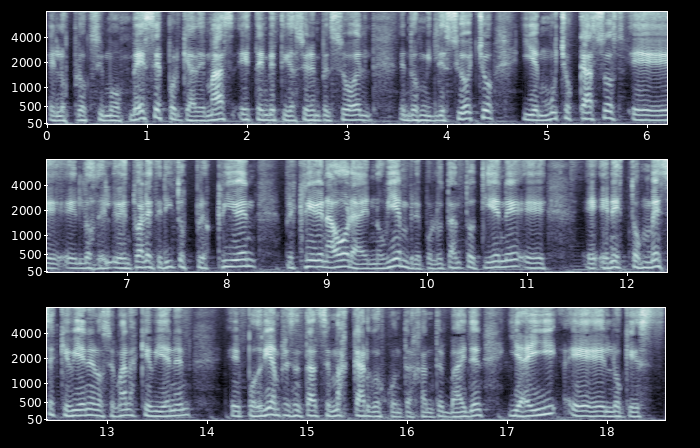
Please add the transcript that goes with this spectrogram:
en los próximos meses, porque además esta investigación empezó el- en 2018 y en muchos casos los eventuales delitos prescriben, prescriben ahora, en noviembre, por lo tanto tiene en estos meses que vienen o semanas que vienen, podrían presentarse más cargos contra Hunter Biden y ahí eh, lo que es-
